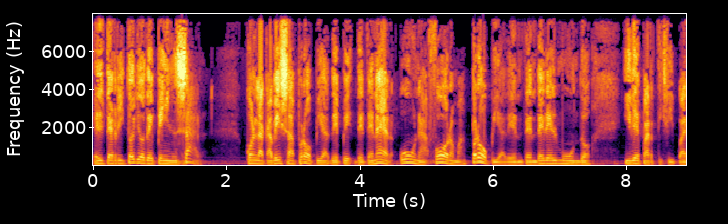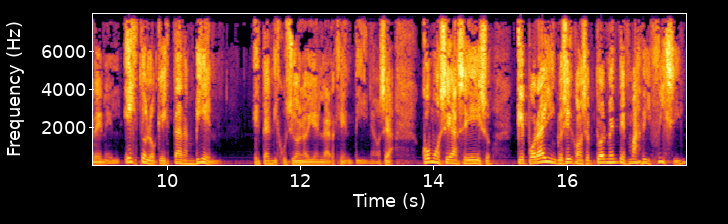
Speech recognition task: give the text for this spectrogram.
el territorio de pensar con la cabeza propia, de, de tener una forma propia de entender el mundo y de participar en él. Esto es lo que está bien está en discusión hoy en la Argentina. O sea, ¿cómo se hace eso? Que por ahí, inclusive conceptualmente, es más difícil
